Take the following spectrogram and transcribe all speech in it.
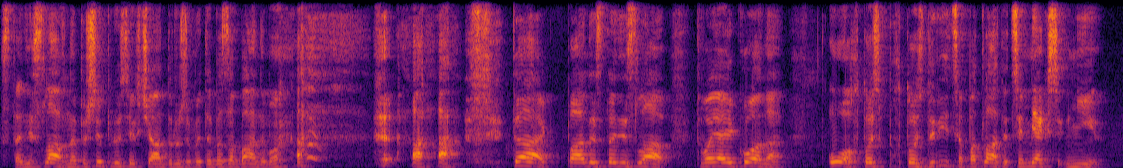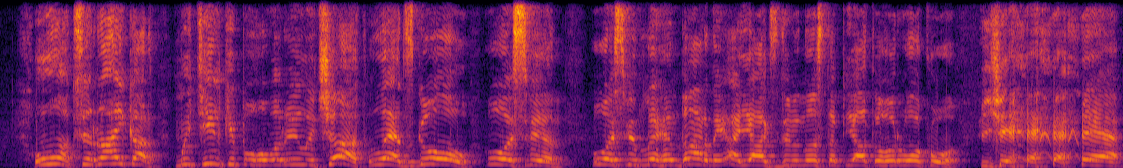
Станіслав, напиши плюсик в чат, друже, ми тебе забанимо. так, пане Станіслав, твоя ікона. О, хтось, хтось дивіться, патлати, це Мексик. Ні. О, це Райкард! Ми тільки поговорили чат! Let's go! Ось він! Ось він, легендарний Аякс 95-го року! Є!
